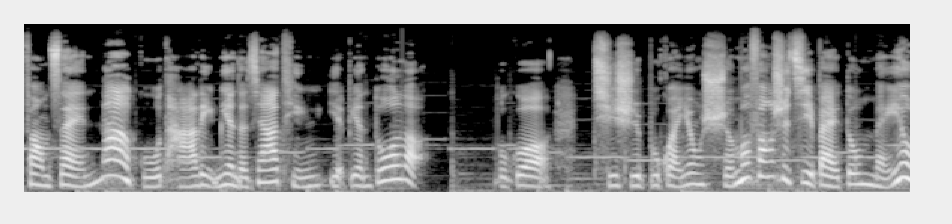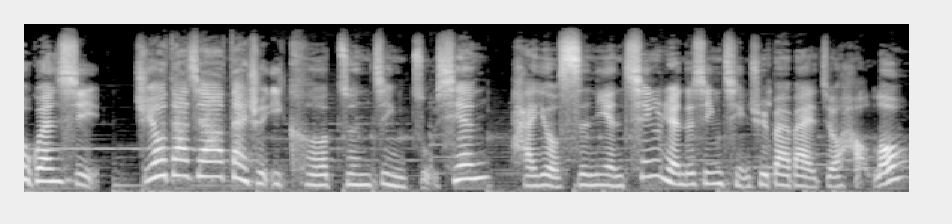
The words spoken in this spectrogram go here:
放在纳古塔里面的家庭也变多了。不过，其实不管用什么方式祭拜都没有关系，只要大家带着一颗尊敬祖先还有思念亲人的心情去拜拜就好喽。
